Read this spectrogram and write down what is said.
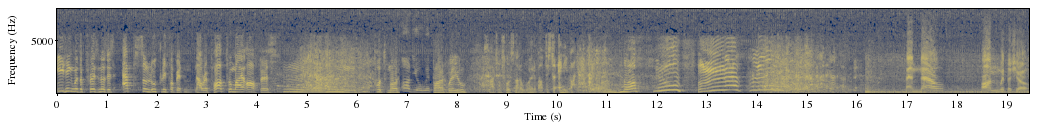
eating with the prisoners is absolutely forbidden. Now report to my office. Hmm. Put more audio with Bart, will you? Sergeant Schultz, not a word about this to anybody. And now, on with the show.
